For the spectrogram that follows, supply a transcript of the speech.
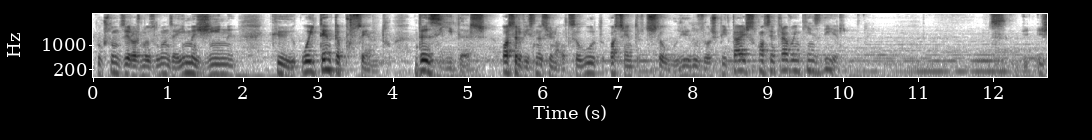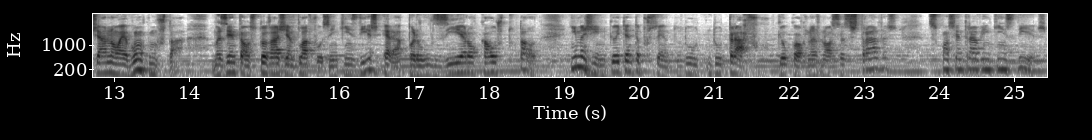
O que eu costumo dizer aos meus alunos é: imagine que 80% das idas ao Serviço Nacional de Saúde, aos centros de saúde e dos hospitais se concentravam em 15 dias já não é bom como está. Mas então, se toda a gente lá fosse em 15 dias, era a paralisia, era o caos total. Imagino que 80% do, do tráfego que ocorre nas nossas estradas se concentrava em 15 dias.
